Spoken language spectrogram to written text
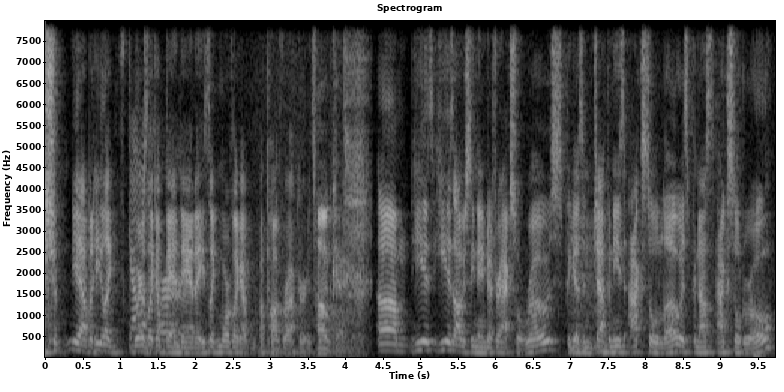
yeah, but he like wears like a bandana. He's like more of like a, a punk rocker. It's weird. Okay. Um, he is he is obviously named after Axl Rose because Mm-hmm. in Japanese Axl Low is pronounced Axel Ro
